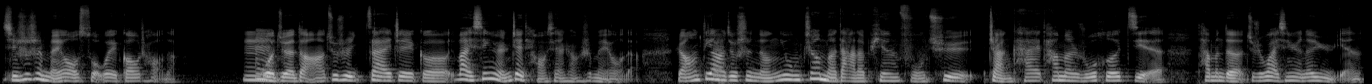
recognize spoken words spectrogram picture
其实是没有所谓高潮的。嗯我觉得啊，就是在这个外星人这条线上是没有的。然后第二就是能用这么大的篇幅去展开他们如何解他们的就是外星人的语言，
